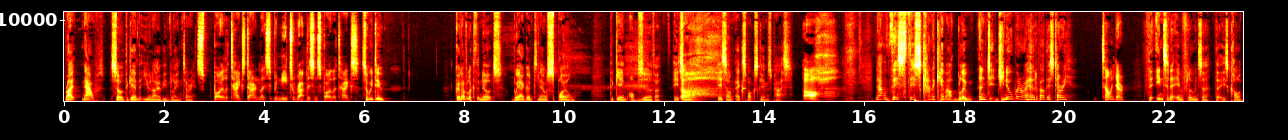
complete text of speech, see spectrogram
Right now, so the game that you and I have been playing, Terry. Spoiler tags, Darren. Let's. We need to wrap this in spoiler tags. So we do. Go and have a look at the notes. We are going to now spoil the game Observer. It's on ah. it's on Xbox Games Pass. Oh, Now this this kind of came out blue. And do you know where I heard about this, Terry? tell me, Darren. The internet influencer that is Colin.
